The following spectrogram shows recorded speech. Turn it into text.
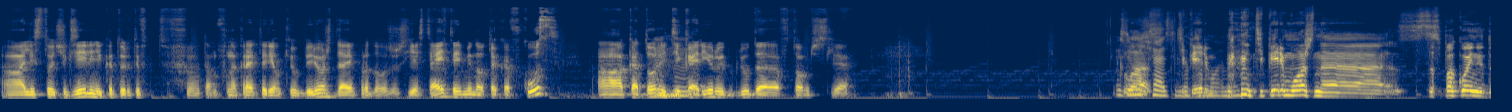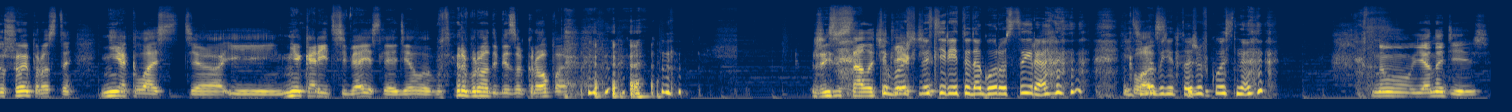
э, листочек зелени, который ты в, в, там на край тарелки уберешь, да, и продолжишь есть. А это именно вот такой вкус, э, который угу. декорирует блюдо в том числе. Класс. Теперь, теперь можно со спокойной душой просто не класть э, и не корить себя, если я делаю бутерброды без укропа. Жизнь стала чуть Ты можешь натереть туда гору сыра, и тебе будет тоже вкусно. Ну, я надеюсь.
